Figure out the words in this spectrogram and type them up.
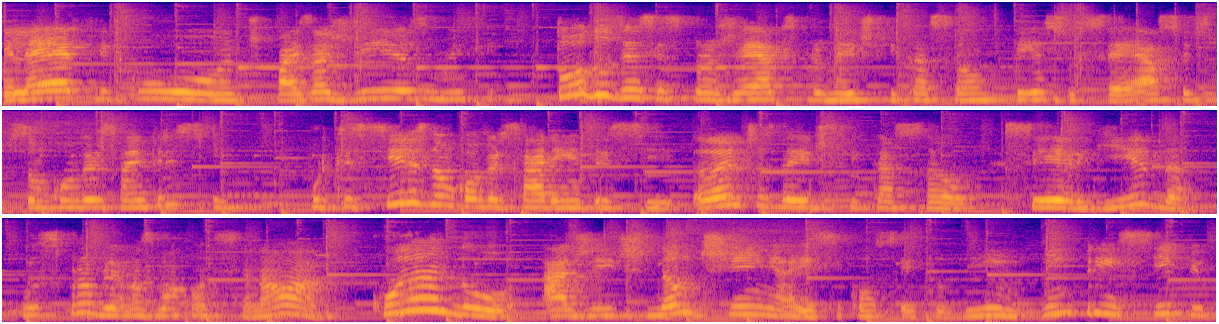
elétrico, de paisagismo, enfim. todos esses projetos para uma edificação ter sucesso, eles precisam conversar entre si. Porque se eles não conversarem entre si antes da edificação ser erguida, os problemas vão acontecer na. Quando a gente não tinha esse conceito BIM, em princípio,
